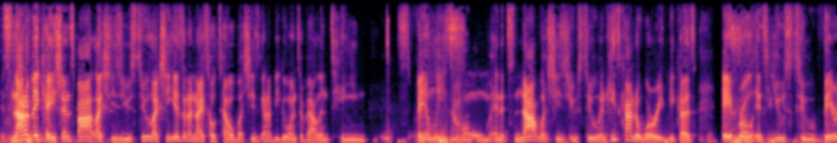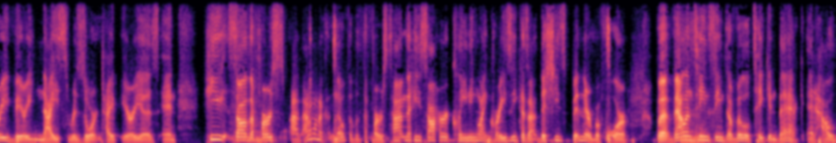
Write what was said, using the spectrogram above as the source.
it's not a vacation spot like she's used to. Like she is in a nice hotel, but she's gonna be going to Valentine's family's home, and it's not what she's used to. And he's kind of worried because April is used to very, very nice resort type areas, and he saw the first i, I don't want to know if it was the first time that he saw her cleaning like crazy because she's been there before but valentine seemed a little taken back at how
